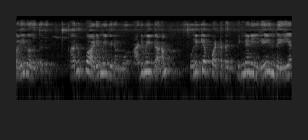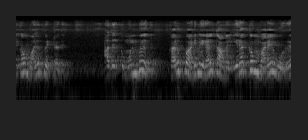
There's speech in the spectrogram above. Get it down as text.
வழிவகுத்தது. கருப்பு அடிமை தினம் அடிமைத்தனம் ஒழிக்கப்பட்டதன் பின்னணியிலே இந்த இயக்கம் வலுப்பெற்றது. அதற்கு முன்பு கருப்பு அடிமைகள் தாங்கள் இறக்கும் வரை ஒரு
